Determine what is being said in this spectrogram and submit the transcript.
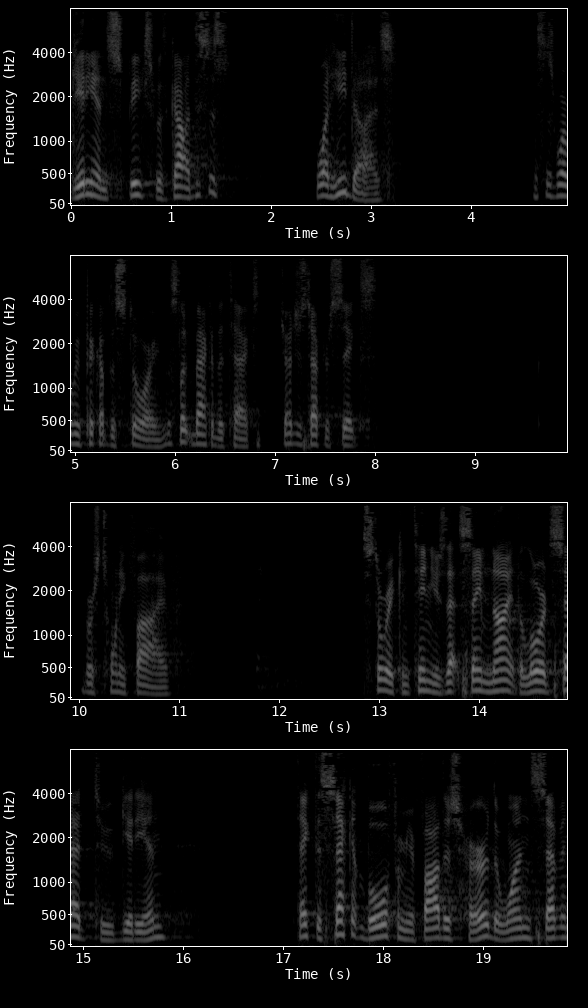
Gideon speaks with God, this is what he does. This is where we pick up the story. Let's look back at the text. Judges chapter 6, verse 25. The story continues. That same night, the Lord said to Gideon, Take the second bull from your father's herd, the one seven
